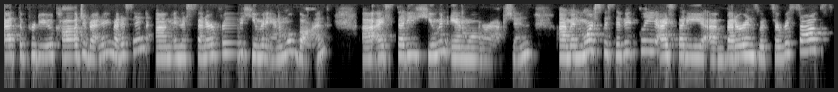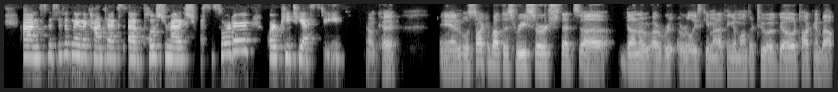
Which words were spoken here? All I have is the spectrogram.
at the Purdue College of Veterinary Medicine um, in the Center for the Human Animal Bond. Uh, I study human animal interaction, um, and more specifically, I study um, veterans with service dogs, um, specifically in the context of post traumatic stress disorder or PTSD. Okay. And let's talk about this research that's uh, done a, a, re- a release came out, I think, a month or two ago, talking about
